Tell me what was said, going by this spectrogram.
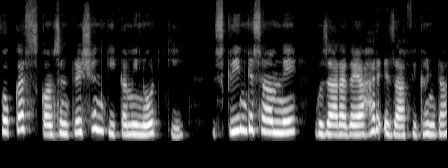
فوکس، کانسنٹریشن کی کمی نوٹ کی۔ اسکرین کے سامنے گزارا گیا ہر اضافی گھنٹہ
